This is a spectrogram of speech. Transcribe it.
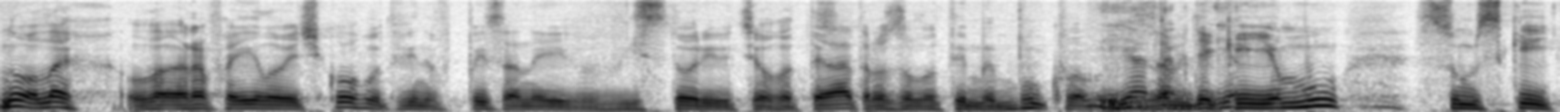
Ну, Олег Рафаїлович Когут, він вписаний в історію цього театру золотими буквами. Я І так- Завдяки я- йому сумський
